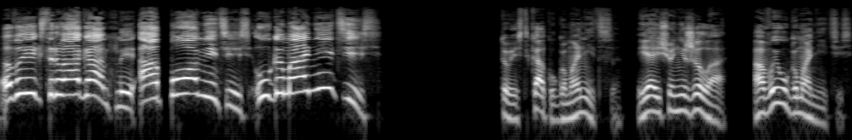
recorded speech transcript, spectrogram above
«Вы экстравагантны! Опомнитесь! Угомонитесь!» «То есть как угомониться? Я еще не жила, а вы угомонитесь».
